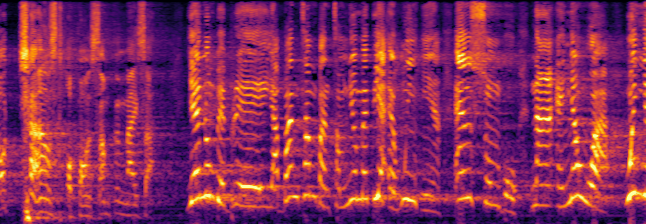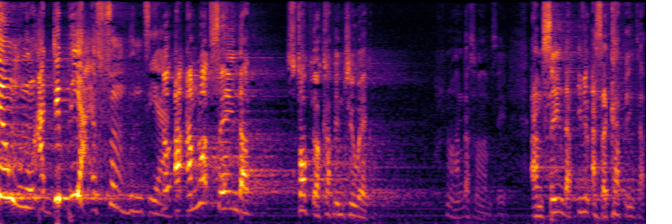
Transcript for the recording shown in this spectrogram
not chanced upon something nicer. yɛnom bebree yɛabantambantam nneɛma bi a ɛho hia ɛnsom bo na ɛnyɛ wɔ a wonya nhunu ade bi a ɛsom bo ntia No, I, am not saying that stop your carpentry work. No, that's what I'm saying. I'm saying that even as a carpenter,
